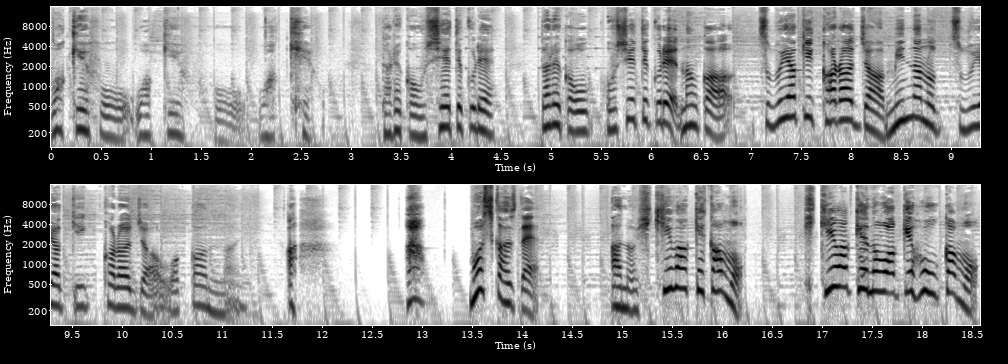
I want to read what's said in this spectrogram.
わけ法、わけ法、わけ法。誰か教えてくれ。誰か教えてくれ。なんか、つぶやきからじゃ、みんなのつぶやきからじゃわかんない。あ、あ、もしかして、あの、引き分けかも。引き分けの分け法かも。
